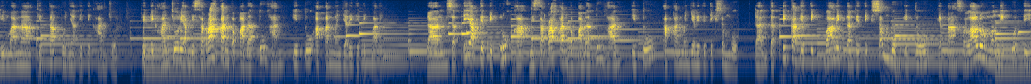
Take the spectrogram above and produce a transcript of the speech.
di mana kita punya titik hancur. Titik hancur yang diserahkan kepada Tuhan itu akan menjadi titik balik. Dan setiap titik luka diserahkan kepada Tuhan itu akan menjadi titik sembuh. Dan ketika titik balik dan titik sembuh itu kita selalu mengikuti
